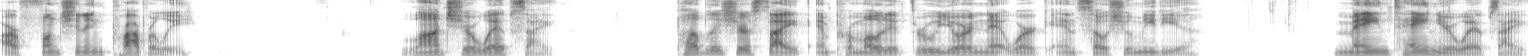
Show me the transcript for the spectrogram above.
are functioning properly. Launch your website. Publish your site and promote it through your network and social media. Maintain your website.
